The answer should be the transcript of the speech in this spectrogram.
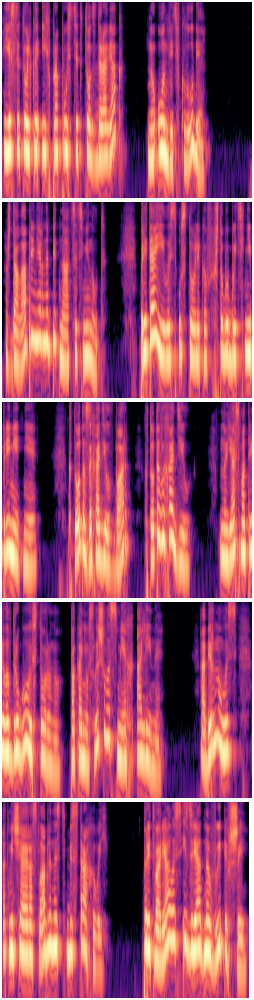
Если только их пропустит тот здоровяк? Но он ведь в клубе. Ждала примерно 15 минут. Притаилась у столиков, чтобы быть неприметнее. Кто-то заходил в бар, кто-то выходил. Но я смотрела в другую сторону, пока не услышала смех Алины. Обернулась, отмечая расслабленность Бесстраховой. Притворялась изрядно выпившей,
